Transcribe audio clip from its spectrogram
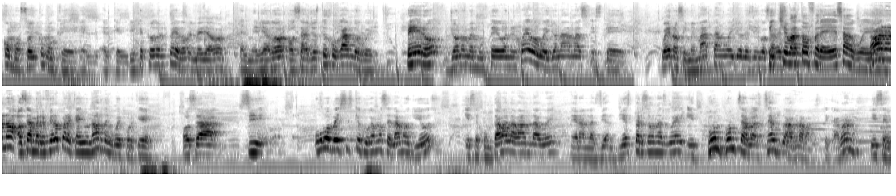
como soy como que el, el que dirige todo el pedo. El mediador. El mediador, o sea, yo estoy jugando, güey. Pero yo no me muteo en el juego, güey. Yo nada más, este, bueno, si me matan, güey, yo les digo, ¿sabes Pinche vato fresa, güey. No, no, no, o sea, me refiero para que haya un orden, güey, porque, o sea, si, Hubo veces que jugamos el Among Us y se juntaba la banda, güey. Eran las 10 personas, güey. Y pum, pum, se, hablaba este cabrón. Y se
